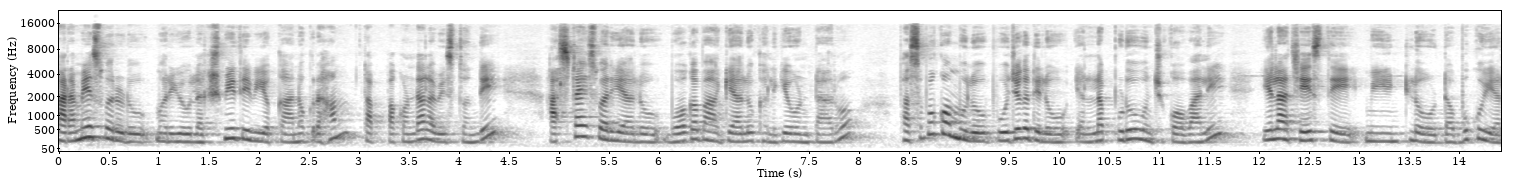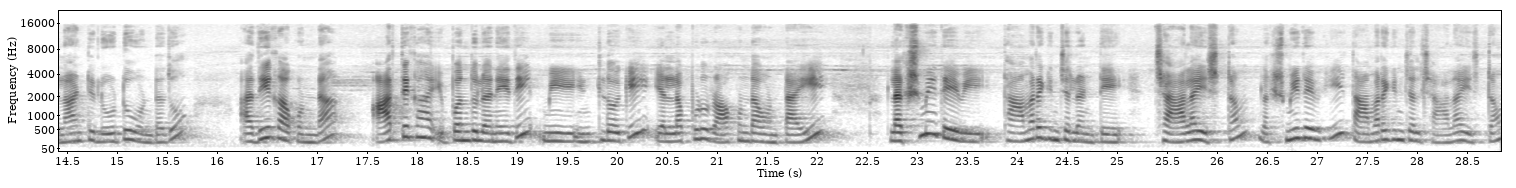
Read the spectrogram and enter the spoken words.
పరమేశ్వరుడు మరియు లక్ష్మీదేవి యొక్క అనుగ్రహం తప్పకుండా లభిస్తుంది. అష్టైశ్వర్యాలు భోగభాగ్యాలు కలిగి ఉంటారు. పసుపు కొమ్ములు పూజగదిలో ఎల్లప్పుడూ ఉంచుకోవాలి. ఇలా చేస్తే మీ ఇంట్లో డబ్బుకు ఎలాంటి లోటు ఉండదు. అదీ కాకుండా ఆర్థిక ఇబ్బందులు అనేది మీ ఇంట్లోకి ఎల్లప్పుడూ రాకుండా ఉంటాయి. లక్ష్మీదేవి తామర గింజలంటే చాలా ఇష్టం. లక్ష్మీదేవికి తామర గింజలు చాలా ఇష్టం.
